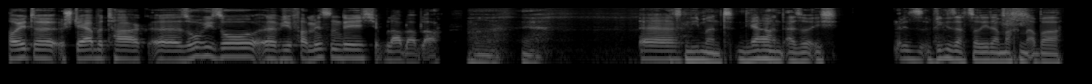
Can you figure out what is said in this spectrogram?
Heute Sterbetag äh, sowieso, äh, wir vermissen dich, bla bla bla. Ah, ja. Äh, niemand, niemand, also ich, wie gesagt, soll jeder machen, aber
